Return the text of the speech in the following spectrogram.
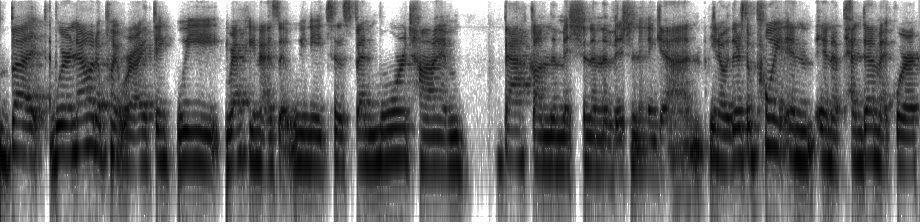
But we're now at a point where I think we recognize that we need to spend more time back on the mission and the vision again. You know, there's a point in in a pandemic where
